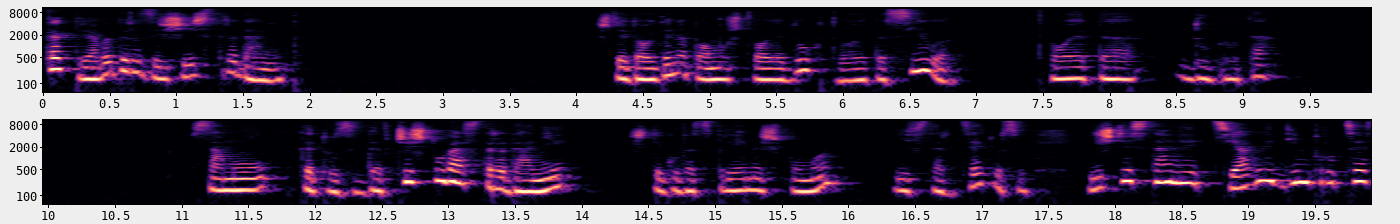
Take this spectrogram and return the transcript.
Как трябва да разрешиш страданията? Ще дойде на помощ Твоя дух, Твоята сила, Твоята доброта. Само като сдъвчиш това страдание, ще го възприемеш в ума и в сърцето си и ще стане цял един процес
